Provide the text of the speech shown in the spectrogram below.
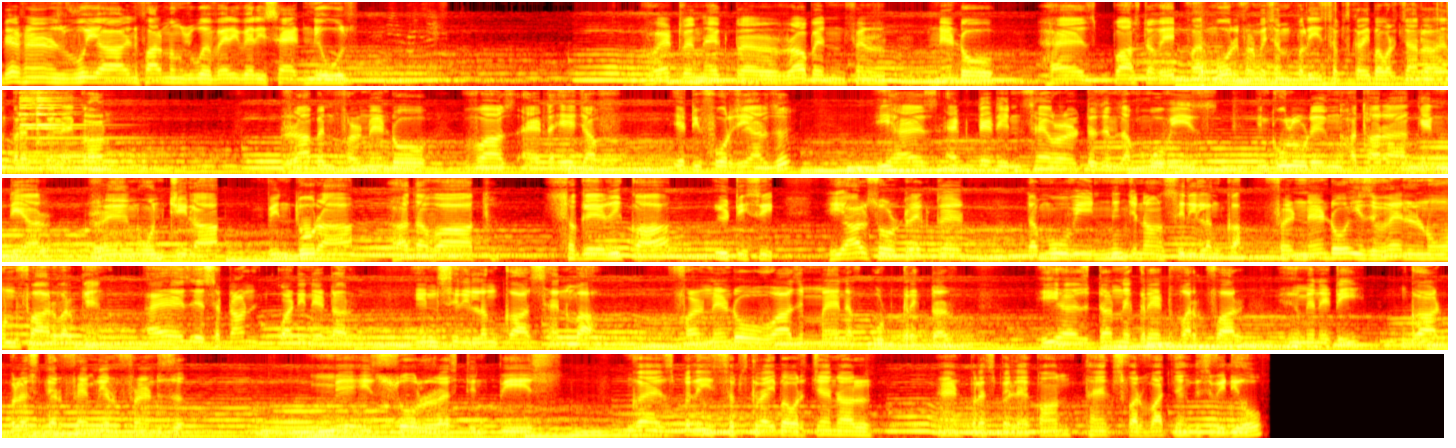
Dear friends, we are informing you a very very sad news. Veteran actor Robin Fernando has passed away. For more information, please subscribe our channel and press bell icon. Robin Fernando was at the age of 84 years. He has acted in several dozens of movies, including Hathara Kendare, Hadawat, Sagerika, etc. He also directed the movie Ninjana Sri Lanka. Fernando is well known for working as a stunt coordinator in Sri Lanka cinema. Fernando was a man of good character. He has done a great work for humanity. God bless their family and friends. May his soul rest in peace. Guys, please subscribe our channel and press bell icon. Thanks for watching this video.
